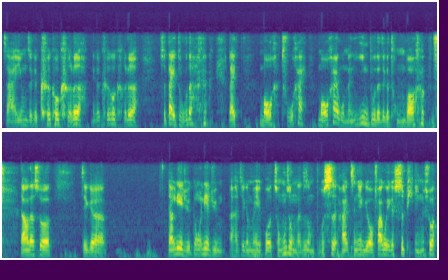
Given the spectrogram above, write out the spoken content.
在用这个可口可乐，那个可口可乐是带毒的，来谋屠害、谋害我们印度的这个同胞。然后他说，这个，然后列举跟我列举啊，这个美国种种的这种不是，还曾经给我发过一个视频，说，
